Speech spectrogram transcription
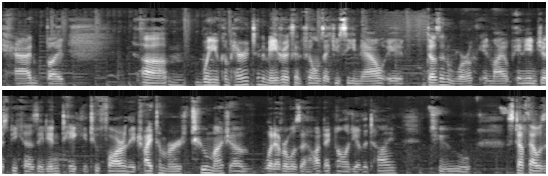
had, but um, when you compare it to the Matrix and films that you see now, it doesn't work, in my opinion, just because they didn't take it too far and they tried to merge too much of whatever was the hot technology of the time to stuff that was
